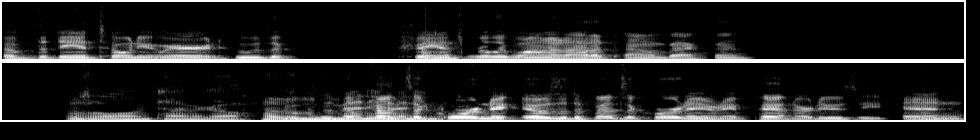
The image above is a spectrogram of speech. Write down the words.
of the Dantonio era and who the fans really wanted out of town back then? It was a long time ago. It was, it was a defensive many... coordinator. It was a defensive coordinator named Pat Narduzzi, and yeah.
